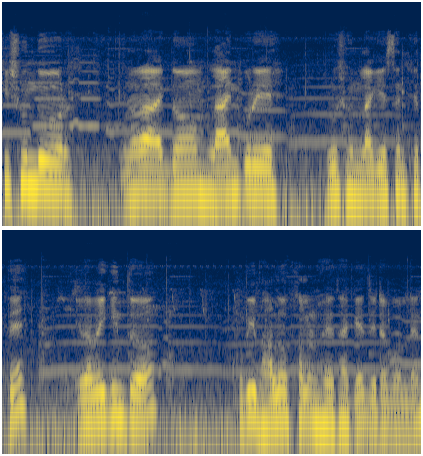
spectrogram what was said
কি সুন্দর? ওনারা একদম লাইন করে রসুন লাগিয়েছেন খেতে। এভাবেই কিন্তু খুবই ভালো ফলন হয়ে থাকে যেটা বললেন।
